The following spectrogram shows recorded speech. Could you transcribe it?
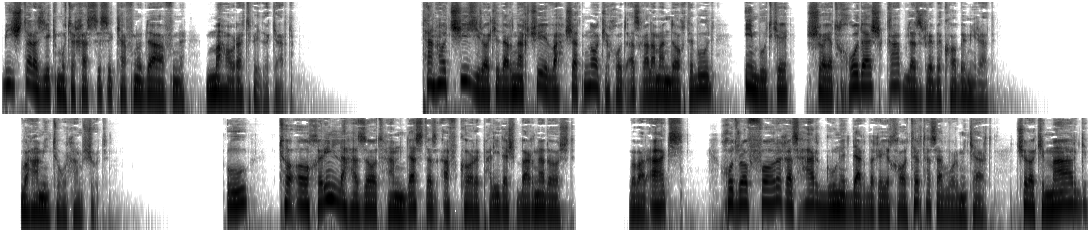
بیشتر از یک متخصص کفن و دفن مهارت پیدا کرد. تنها چیزی را که در نقشه وحشتناک خود از قلم انداخته بود این بود که شاید خودش قبل از ربکا بمیرد. و همینطور هم شد. او تا آخرین لحظات هم دست از افکار پلیدش بر نداشت و برعکس خود را فارغ از هر گونه دغدغه خاطر تصور می کرد چرا که مرگ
